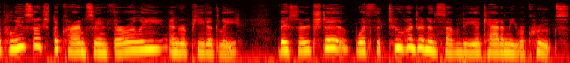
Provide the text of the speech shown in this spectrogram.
The police searched the crime scene thoroughly and repeatedly. They searched it with 270 academy recruits.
